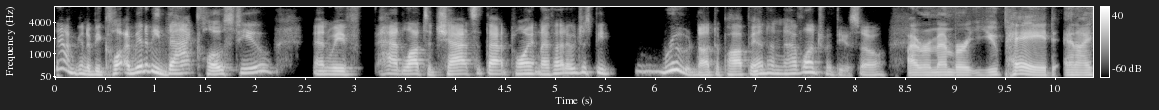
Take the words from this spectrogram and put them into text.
yeah, I'm going to be close. I'm going to be that close to you, and we've had lots of chats at that point, and I thought it would just be rude not to pop in and have lunch with you. So I remember you paid, and I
